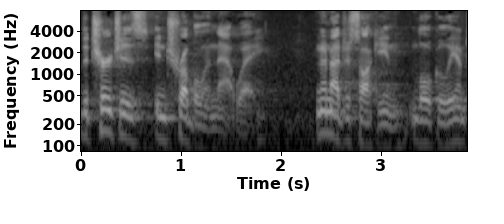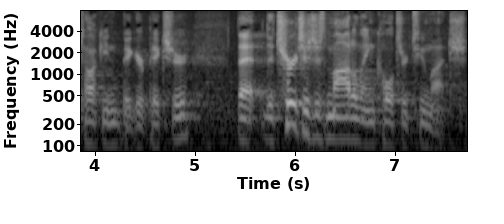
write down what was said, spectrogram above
the church is in trouble in that way. And I'm not just talking locally, I'm talking bigger picture, that the church is just modeling culture too much.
